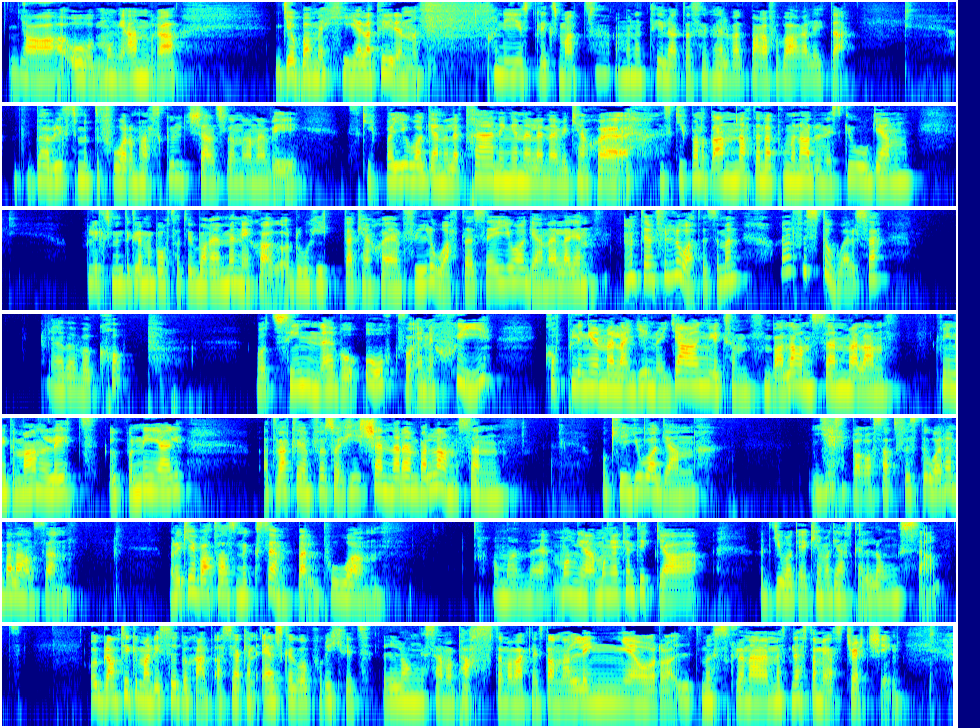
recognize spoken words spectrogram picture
jag och många andra jobbar med hela tiden. Det är just liksom att man tillåter sig själv att bara få vara lite. Vi behöver liksom inte få de här skuldkänslorna när vi skippar yogan eller träningen eller när vi kanske skippar något annat, den där promenaden i skogen. Och liksom inte glömma bort att vi bara är människor och då hitta kanske en förlåtelse i yogan eller en, inte en förlåtelse men en förståelse över vår kropp, vårt sinne, vår ork, vår energi kopplingen mellan yin och yang, liksom balansen mellan kvinnligt och manligt, upp och ner. Att verkligen få så känna den balansen och hur yogan hjälper oss att förstå den balansen. Och det kan jag bara ta som exempel på mm, om man, eh, många, många kan tycka att yoga kan vara ganska långsamt. Och ibland tycker man det är superskönt, alltså jag kan älska att gå på riktigt långsamma pass där man verkligen stannar länge och drar ut musklerna, nästan mer stretching.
